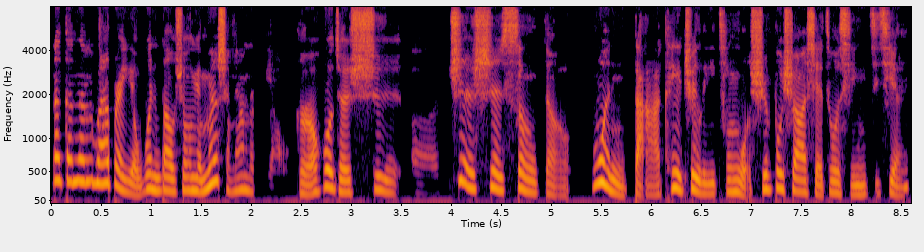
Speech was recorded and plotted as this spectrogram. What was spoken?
那刚刚 Robert 有问到说，有没有什么样的表格或者是呃制式性的问答，可以去厘清我需不需要协作型机器人？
